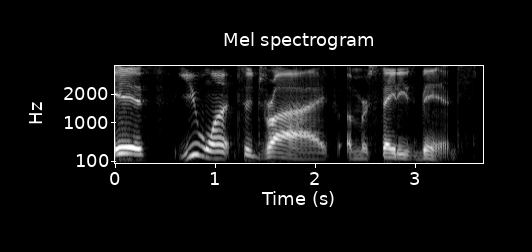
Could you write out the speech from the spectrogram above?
If you want to drive a Mercedes Benz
